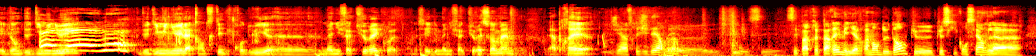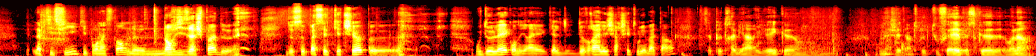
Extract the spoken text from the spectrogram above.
Et donc de diminuer, de diminuer la quantité de produits euh, manufacturés, quoi. On essaye de manufacturer soi-même. Et après, J'ai un frigidaire, mais euh, c'est- pas préparé, mais il y a vraiment dedans que, que ce qui concerne la, la petite fille qui pour l'instant n'envisage pas de, de se passer de ketchup euh, ou de lait qu'on dirait qu'elle devrait aller chercher tous les matins. Ça peut très bien arriver qu'on on achète un truc tout fait parce que voilà.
